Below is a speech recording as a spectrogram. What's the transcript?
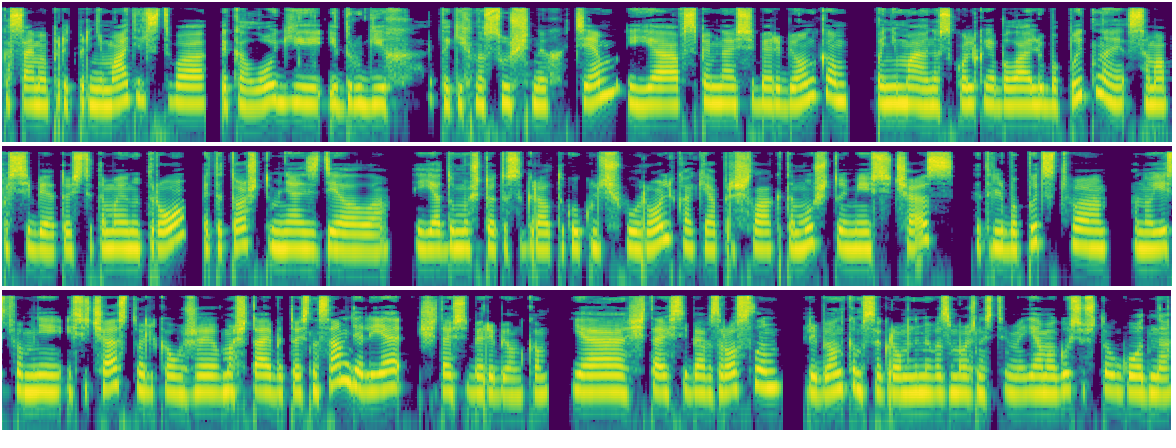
касаемо предпринимательства, экологии и других таких насущных тем. И я вспоминаю себя ребенком, понимаю, насколько я была любопытной сама по себе. То есть это мое нутро, это то, что меня сделало. И я думаю, что это сыграло такую ключевую роль, как я пришла к тому, что имею сейчас. Это любопытство, оно есть во мне и сейчас, только уже в масштабе. То есть на самом деле я считаю себя ребенком. Я считаю себя взрослым ребенком с огромными возможностями. Я могу все что угодно.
